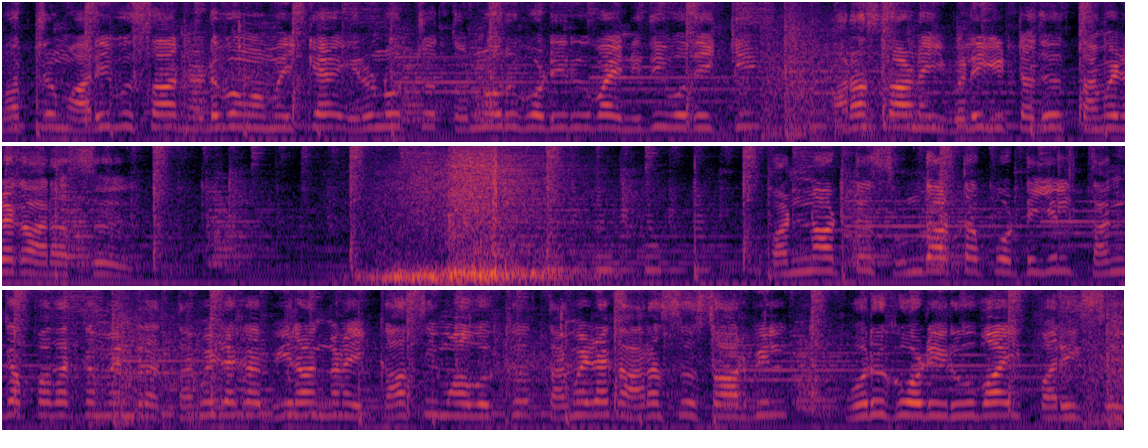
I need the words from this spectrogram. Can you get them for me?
மற்றும் அறிவுசார் நடுவம் அமைக்க இருநூற்று தொண்ணூறு கோடி ரூபாய் நிதி ஒதுக்கி அரசாணை வெளியிட்டது தமிழக அரசு. பன்னாட்டு சுண்டாட்ட போட்டியில் தங்கப்பதக்கம் வென்ற தமிழக வீராங்கனை காசிமாவுக்கு தமிழக அரசு சார்பில் ஒரு கோடி ரூபாய் பரிசு.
